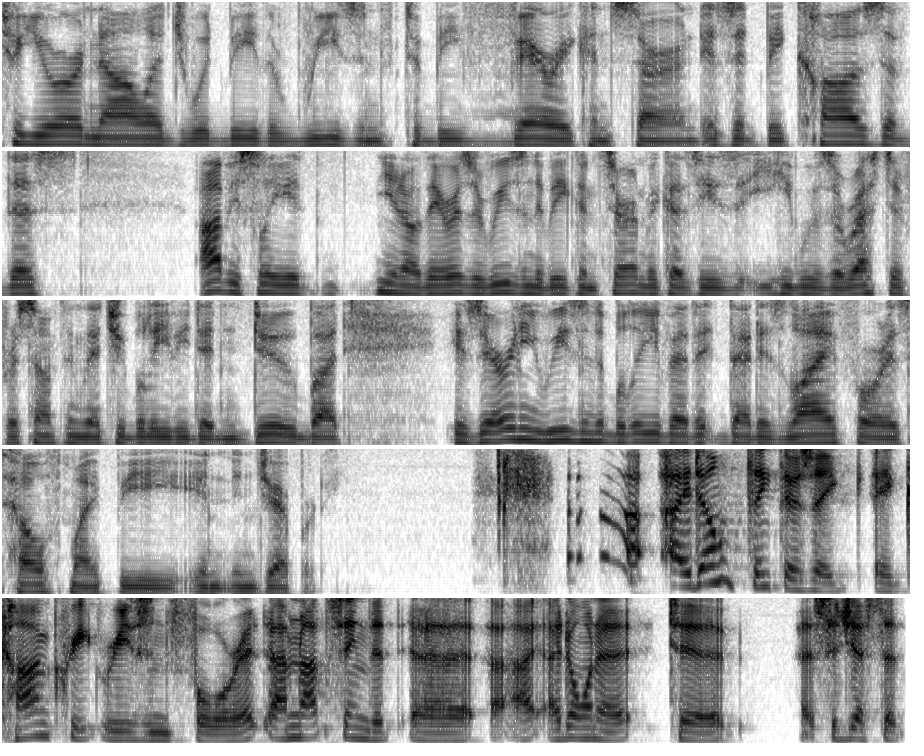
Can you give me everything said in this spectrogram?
to your knowledge, would be the reason to be very concerned? Is it because of this? Obviously, you know there is a reason to be concerned because he's he was arrested for something that you believe he didn't do. But is there any reason to believe that that his life or his health might be in, in jeopardy? I don't think there's a, a concrete reason for it. I'm not saying that uh, I, I, don't want to to suggest that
